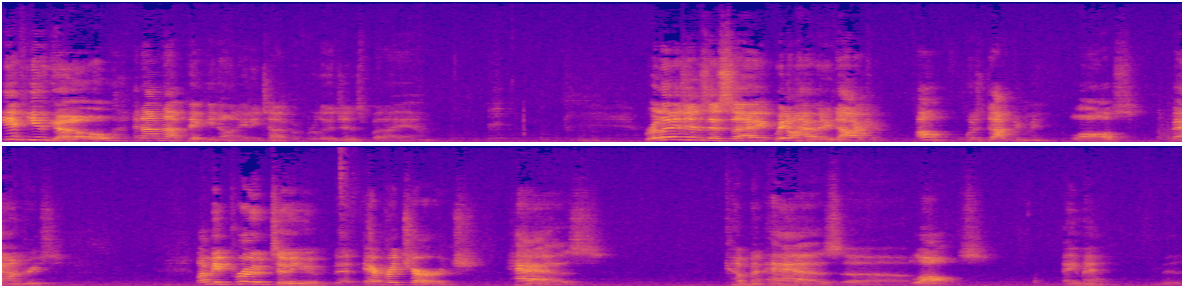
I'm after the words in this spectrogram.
if you go, and I'm not picking on any type of religions, but I am. Religions that say, we don't have any doctrine. Oh, what does doctrine mean? Laws, boundaries. Let me prove to you that every church has come has uh, laws. Amen. Amen.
